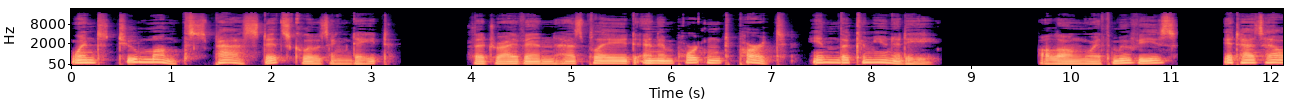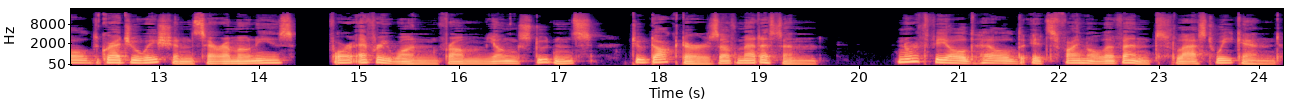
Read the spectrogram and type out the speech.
went two months past its closing date. The drive in has played an important part in the community. Along with movies, it has held graduation ceremonies for everyone from young students to doctors of medicine. Northfield held its final event last weekend.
